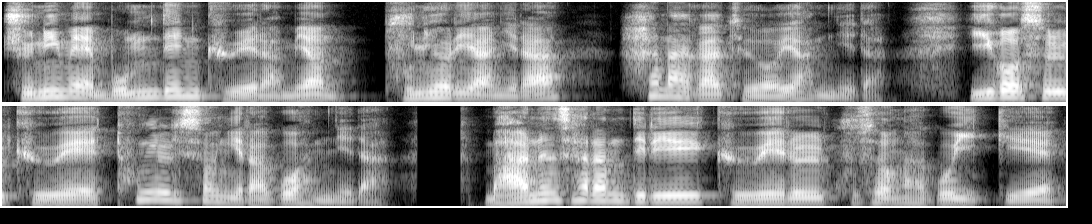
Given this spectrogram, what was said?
주님의 몸된 교회라면 분열이 아니라 하나가 되어야 합니다. 이것을 교회의 통일성이라고 합니다. 많은 사람들이 교회를 구성하고 있기에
